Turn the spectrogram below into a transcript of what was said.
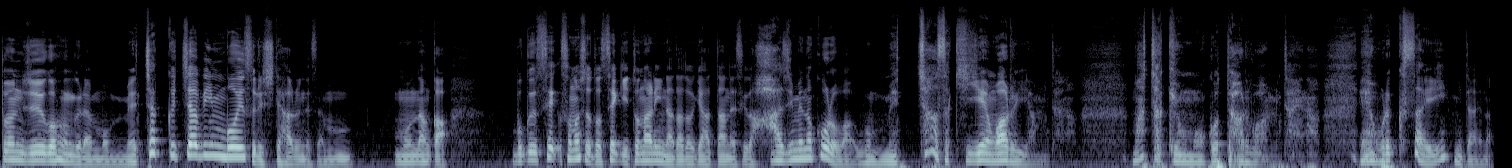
分15分ぐらい、もうめちゃくちゃ貧乏ゆすりしてはるんですね。もうなんか、僕その人と席隣になった時あったんですけど初めの頃はうわめっちゃ朝機嫌悪いやんみたいなまた今日も怒ってはるわみたいなえ、俺臭い？みたいな。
